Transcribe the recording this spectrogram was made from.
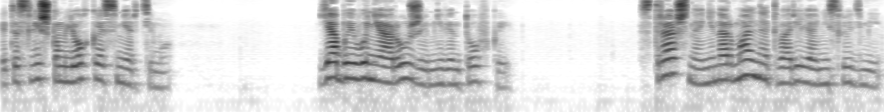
это слишком легкая смерть ему. Я бы его не оружием, не винтовкой. Страшное, ненормальное творили они с людьми.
